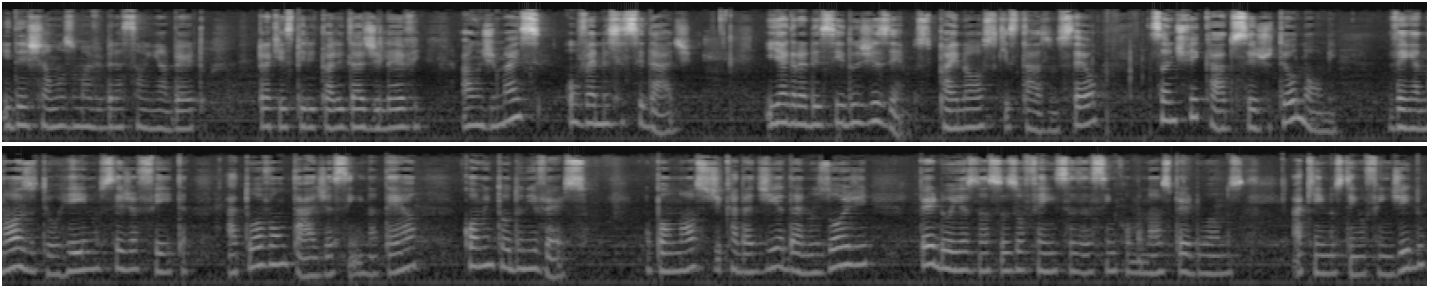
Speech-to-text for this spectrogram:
E deixamos uma vibração em aberto para que a espiritualidade leve aonde mais houver necessidade. E agradecidos dizemos: Pai nosso que estás no céu, santificado seja o teu nome. Venha a nós o teu reino, seja feita a tua vontade, assim na terra como em todo o universo. O pão nosso de cada dia dá-nos hoje. Perdoe as nossas ofensas, assim como nós perdoamos a quem nos tem ofendido.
